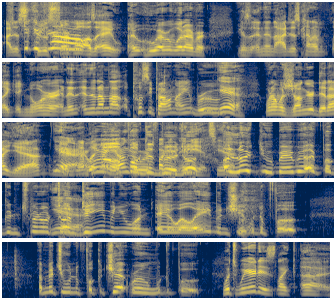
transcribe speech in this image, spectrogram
I just do the circle. I was like, hey, whoever, whatever, because and then I just kind of like ignore her, and then and then I'm not a pussy pound. I ain't rude. Yeah. When I was younger, did I? Yeah. Yeah, I'm we were younger, we were fucking idiots, yeah. I like you, baby. I fucking spent all the Yeah. time DMing you on AOL AIM and shit. What the fuck? I met you in the fucking chat room. What the fuck? What's weird is like uh,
